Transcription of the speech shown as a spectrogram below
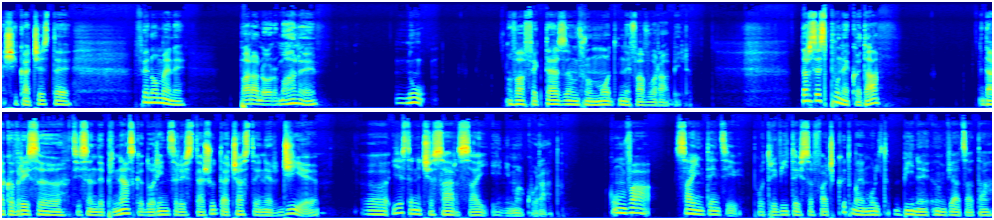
și că aceste fenomene paranormale nu vă afectează în vreun mod nefavorabil. Dar se spune că da, dacă vrei să ți se îndeplinească dorințele și să te ajute această energie, uh, este necesar să ai inima curată. Cumva să ai intenții potrivite și să faci cât mai mult bine în viața ta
